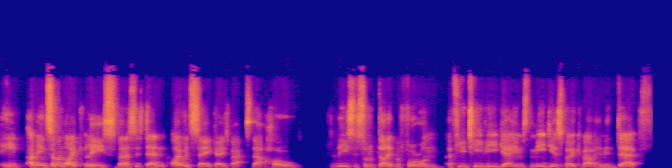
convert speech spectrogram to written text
He, I mean, someone like Lees versus Dent, I would say it goes back to that whole Lees has sort of done it before on a few TV games. The media spoke about him in depth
